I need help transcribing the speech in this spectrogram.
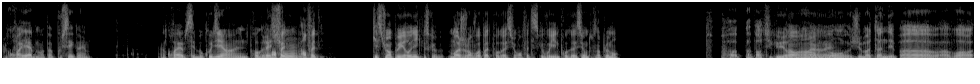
Incroyable, on va pas pousser quand même. Incroyable, c'est beaucoup dire, hein, une progression. En fait, question un peu ironique, parce que moi, je n'en vois pas de progression. En fait, est-ce que vous voyez une progression, tout simplement? Pas, particulièrement. Hein. Bon, je ne m'attendais pas à voir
